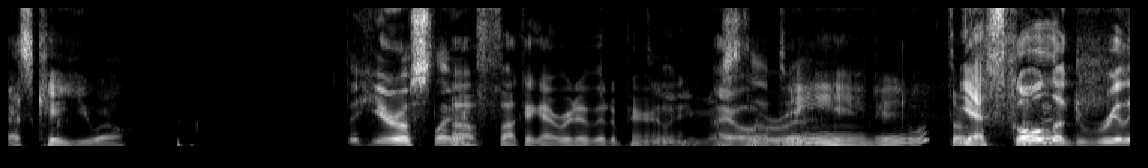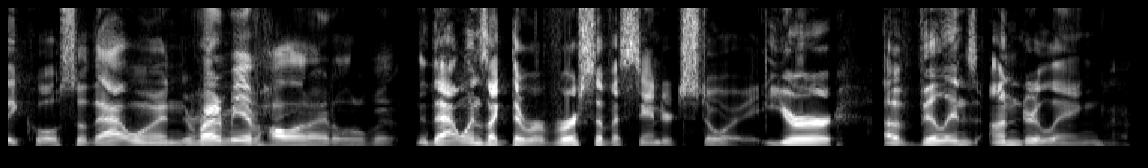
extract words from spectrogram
S K U L. The Hero Slayer. Oh fuck! I got rid of it. Apparently, you I messed overwrote it. Dude, what the Yeah, Skul fuck? looked really cool. So that one It one, reminded me of Hollow Knight a little bit. that one's like the reverse of a standard story. You're a villain's underling Yeah.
